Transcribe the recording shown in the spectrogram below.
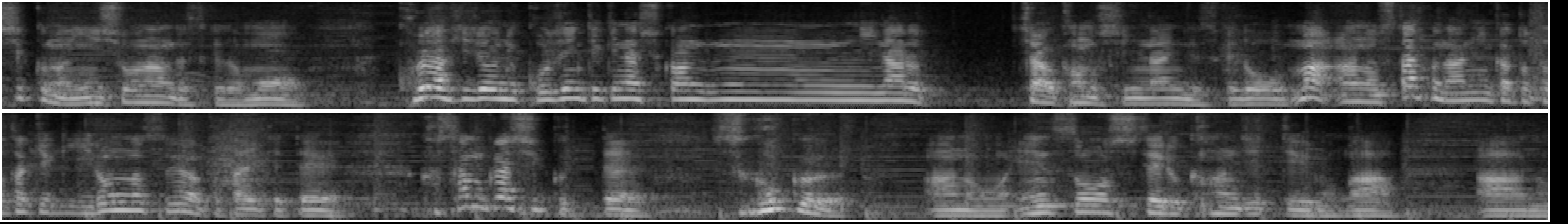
シックの印象なんですけどもこれは非常に個人的な主観になるちゃうかもしれないんですけどまああのスタッフ何人かと叩きいろんなスウェアを叩いててカスタムクラシックってすごくあの演奏してる感じっていうのがあの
